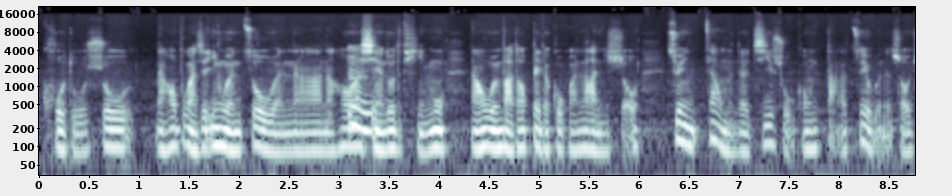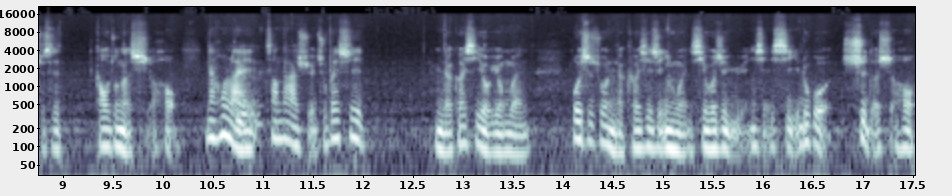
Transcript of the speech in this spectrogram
苦读书，然后不管是英文作文啊，然后要写嗯很多的题目，然后文法都要背得过关烂熟，所以在我们的基础功打得最稳的时候，就是高中的时候。那后来嗯上大学，除非是你的科系有原文，或是说你的科系是英文系或是语言学系，如果是的时候，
